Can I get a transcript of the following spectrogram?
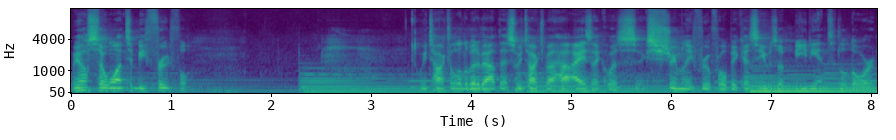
We also want to be fruitful. We talked a little bit about this. We talked about how Isaac was extremely fruitful because he was obedient to the Lord.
